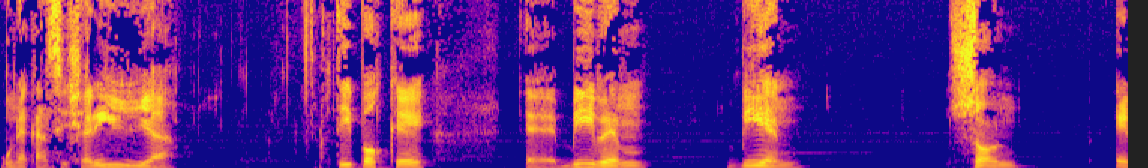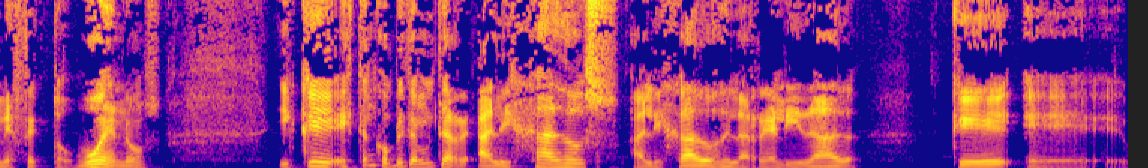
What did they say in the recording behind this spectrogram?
una cancillería, tipos que eh, viven bien, son en efecto buenos y que están completamente alejados, alejados de la realidad que eh,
